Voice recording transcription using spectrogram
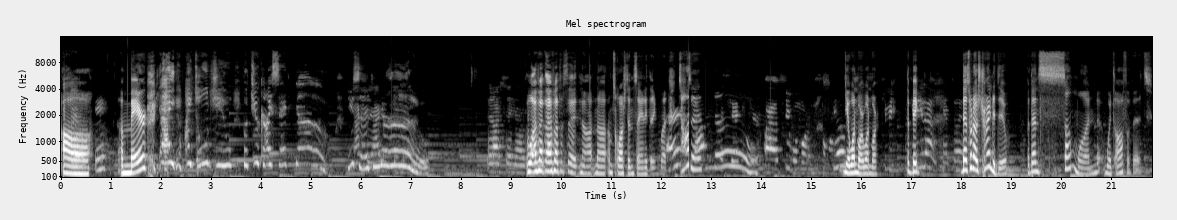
Aw, a mare. I I told you, but you guys said no. You said I no. Did I say no? Well, I was about to, I was about to say no, no. I'm squash didn't say anything, but Tom said no. Do one. On. Yeah, one more, one more. Can The big. that? That's what I was trying to do, but then someone went off of it.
